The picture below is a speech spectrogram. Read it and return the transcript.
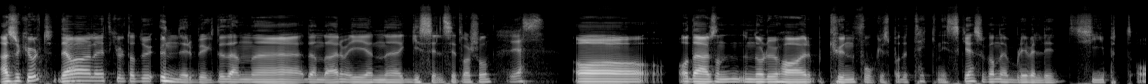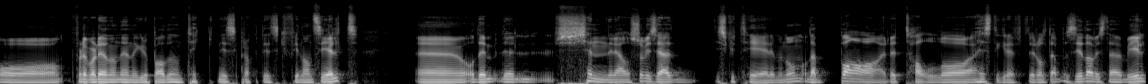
Nei, Så kult. Det var litt kult at du underbygde den, eh, den der i en eh, gisselsituasjon. Yes. Og, og det er sånn, når du har kun fokus på det tekniske, så kan det bli veldig kjipt. Og, for det var det den ene gruppa hadde, sånn teknisk, praktisk, finansielt. Eh, og det, det kjenner jeg også hvis jeg diskuterer med noen, og det er bare tall og hestekrefter, holdt jeg på å si, da, hvis det er bil,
